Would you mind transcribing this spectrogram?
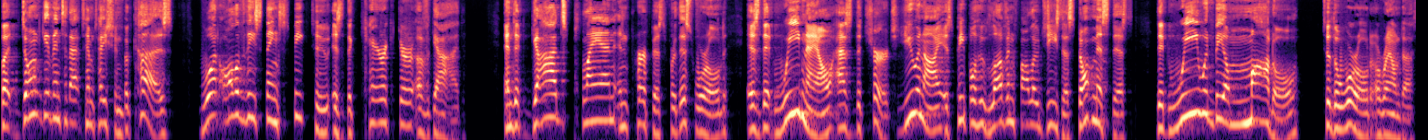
But don't give into that temptation because what all of these things speak to is the character of God. And that God's plan and purpose for this world is that we now, as the church, you and I, as people who love and follow Jesus, don't miss this, that we would be a model to the world around us.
